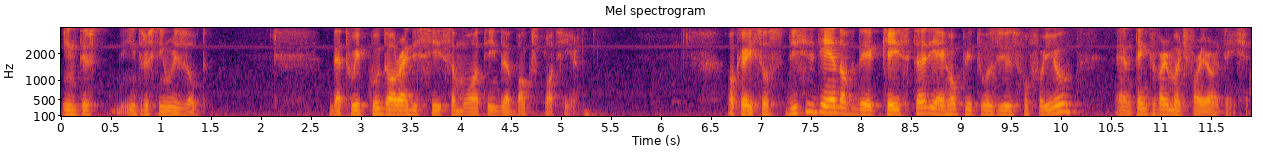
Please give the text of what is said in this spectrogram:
inter interesting result that we could already see somewhat in the box plot here okay so this is the end of the case study. I hope it was useful for you and thank you very much for your attention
